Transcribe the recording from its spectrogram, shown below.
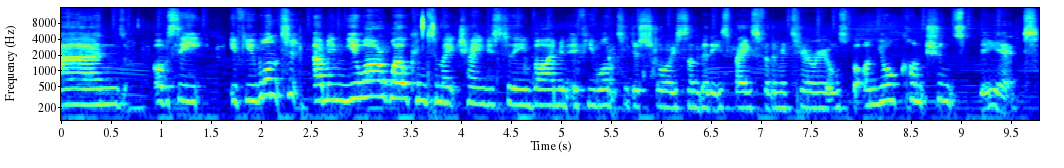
And obviously, if you want to, I mean, you are welcome to make changes to the environment if you want to destroy somebody's base for the materials, but on your conscience be it.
